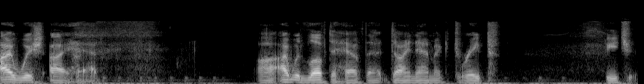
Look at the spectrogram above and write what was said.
I wish I had. Uh, I would love to have that dynamic drape feature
